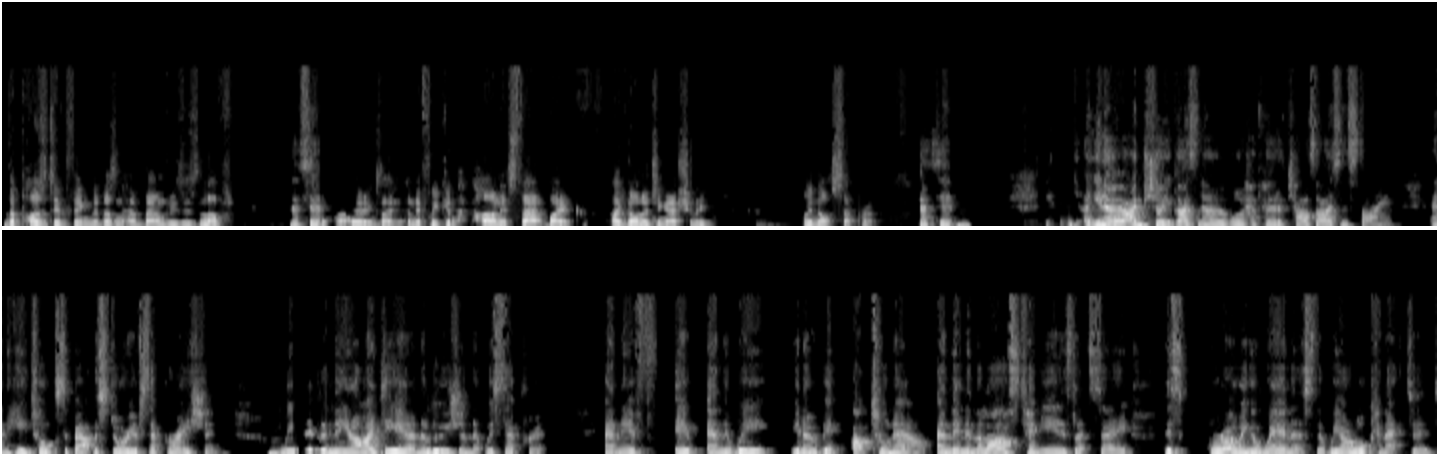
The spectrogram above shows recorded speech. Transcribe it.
the positive thing that doesn't have boundaries is love. That's it. And if we can harness that by acknowledging actually we're not separate. That's it. Mm you know, I'm sure you guys know or have heard of Charles Eisenstein, and he talks about the story of separation. Mm. We live in the idea, an illusion that we're separate, and if it, and we, you know, it, up till now, and then in the last ten years, let's say, this growing awareness that we are all connected.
